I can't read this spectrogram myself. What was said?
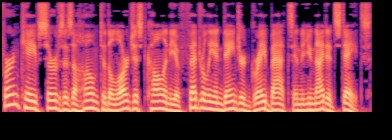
Fern Cave serves as a home to the largest colony of federally endangered gray bats in the United States.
